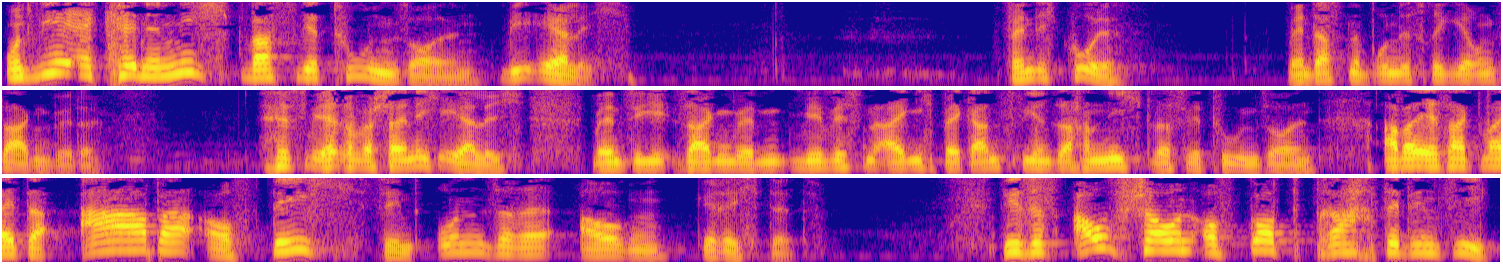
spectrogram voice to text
Und wir erkennen nicht, was wir tun sollen. Wie ehrlich. Fände ich cool, wenn das eine Bundesregierung sagen würde. Es wäre wahrscheinlich ehrlich, wenn sie sagen würden, wir wissen eigentlich bei ganz vielen Sachen nicht, was wir tun sollen. Aber er sagt weiter, aber auf dich sind unsere Augen gerichtet. Dieses Aufschauen auf Gott brachte den Sieg.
